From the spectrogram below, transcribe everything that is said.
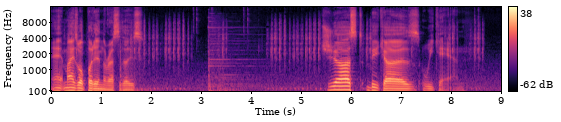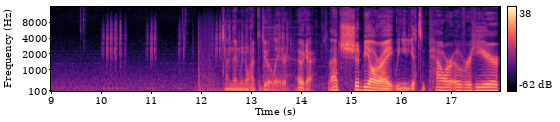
And might as well put in the rest of these. Just because we can. And then we don't have to do it later. Okay. So that should be alright. We need to get some power over here.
